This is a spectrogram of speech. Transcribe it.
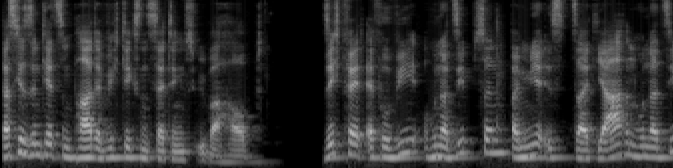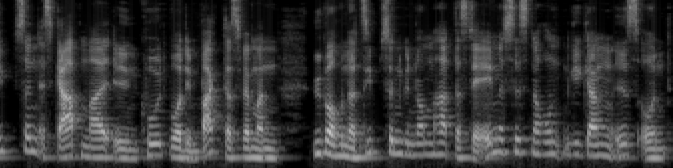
Das hier sind jetzt ein paar der wichtigsten Settings überhaupt. Sichtfeld FOV 117, bei mir ist seit Jahren 117. Es gab mal in Cold War den Bug, dass wenn man über 117 genommen hat, dass der Aim Assist nach unten gegangen ist und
